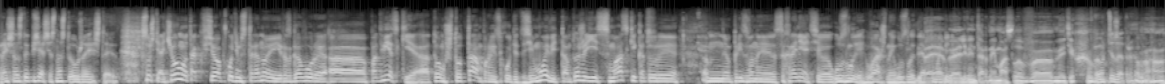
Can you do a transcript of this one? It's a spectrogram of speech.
Раньше на 150, сейчас на 100 уже ставят. Слушайте, а чего мы так все обходим стороной и разговоры о подвеске, о том, что там происходит зимой? Ведь там тоже есть смазки, которые призваны сохранять э, узлы, важные узлы для автомобиля. Элементарное масло в э, этих... В амортизаторах. Ага.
